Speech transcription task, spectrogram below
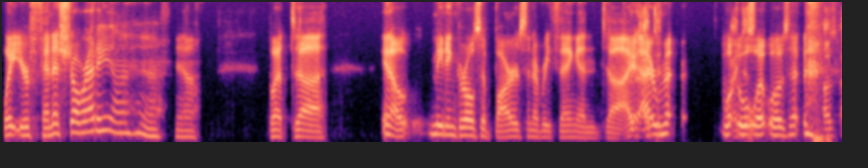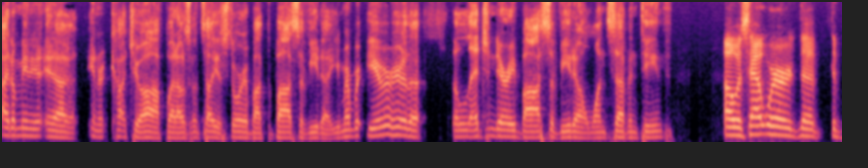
wait, you're finished already? Uh, yeah, yeah. But uh, you know, meeting girls at bars and everything. And uh, I, I I remember. What, just- what, what was it? I, was, I don't mean to uh, cut you off, but I was going to tell you a story about the Bossa Vita. You remember? You ever hear the the legendary Bossa Vita on 117th? Oh, is that where the the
